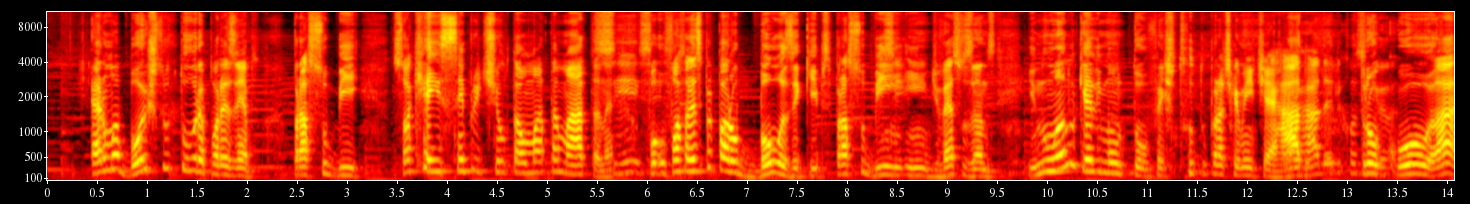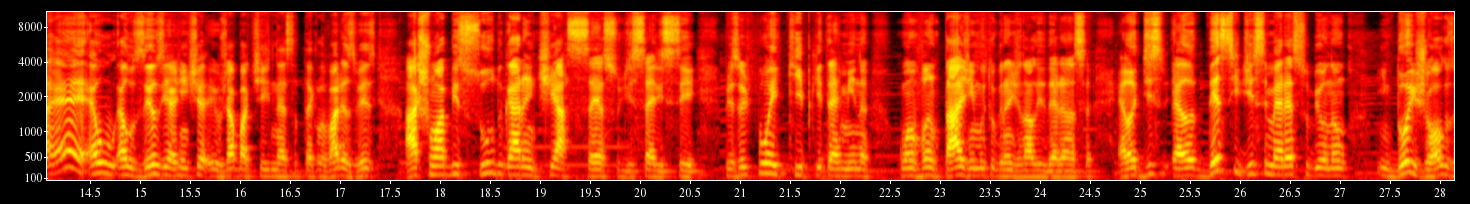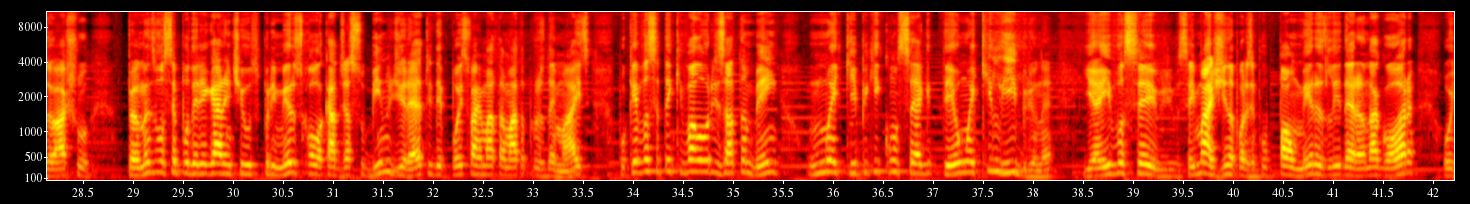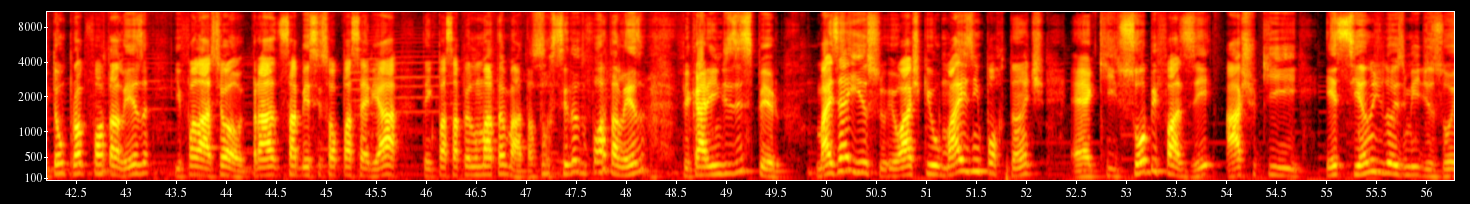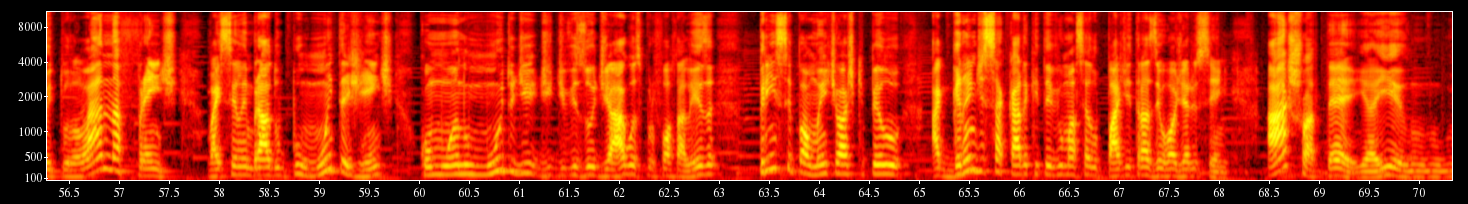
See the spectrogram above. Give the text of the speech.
era uma boa estrutura, por exemplo, para subir só que aí sempre tinha o tal mata-mata, né? Sim, sim, o Fortaleza preparou boas equipes para subir em, em, diversos anos. E no ano que ele montou, fez tudo praticamente errado. errado ele trocou. lá é, é, o, é Zeus, e a gente, eu já bati nessa tecla várias vezes. Acho um absurdo garantir acesso de Série C, principalmente para uma equipe que termina com uma vantagem muito grande na liderança. Ela, ela decidir se merece subir ou não em dois jogos, eu acho pelo menos você poderia garantir os primeiros colocados já subindo direto e depois faz mata-mata para os demais, porque você tem que valorizar também uma equipe que consegue ter um equilíbrio, né? E aí você, você imagina, por exemplo, o Palmeiras liderando agora, ou então o próprio Fortaleza, e falar assim, ó, para saber se só para a Série A, tem que passar pelo mata-mata. A torcida do Fortaleza ficaria em desespero. Mas é isso, eu acho que o mais importante é que soube fazer, acho que esse ano de 2018, lá na frente, vai ser lembrado por muita gente como um ano muito de, de divisor de águas para o Fortaleza, principalmente eu acho que pelo a grande sacada que teve o Marcelo Paz de trazer o Rogério Ceni. Acho até, e aí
